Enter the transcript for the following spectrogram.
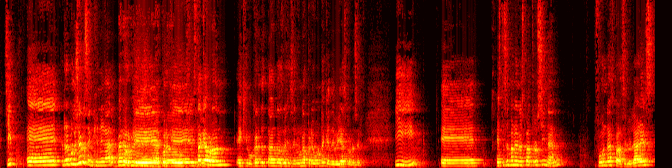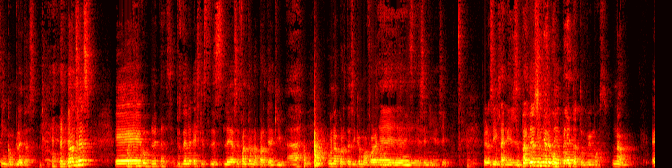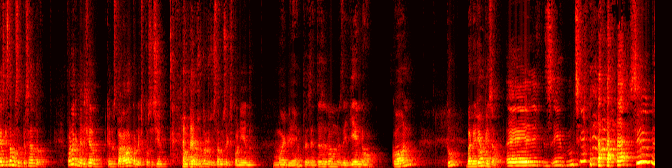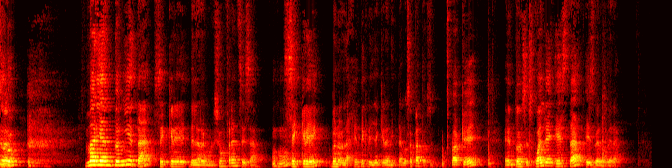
Sí, eh, revoluciones en general, Bueno, porque, porque está ok. cabrón equivocarte tantas veces en una pregunta que deberías conocer. Y eh, esta semana nos patrocinan fundas para celulares incompletas. Entonces, eh, completas? pues de- es que es- es- le hace falta una parte aquí, güey. Ah, Una parte así como afuera que Eh, eh, diseñé, ¿sí? Pero sí, o sea, ni el patrocinio tiempo. completo tuvimos. No, es que estamos empezando. Fue lo que me dijeron, que nos pagaban con exposición, aunque nosotros los estamos exponiendo. Muy bien, pues entonces vámonos de lleno con... ¿Tú? Bueno, yo empiezo. Eh, sí, sí, sí, empieza tú. María Antonieta se cree, de la Revolución Francesa, se cree, bueno, la gente creía que era adicta a los zapatos. Ok, Entonces, ¿cuál de estas es verdadera?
